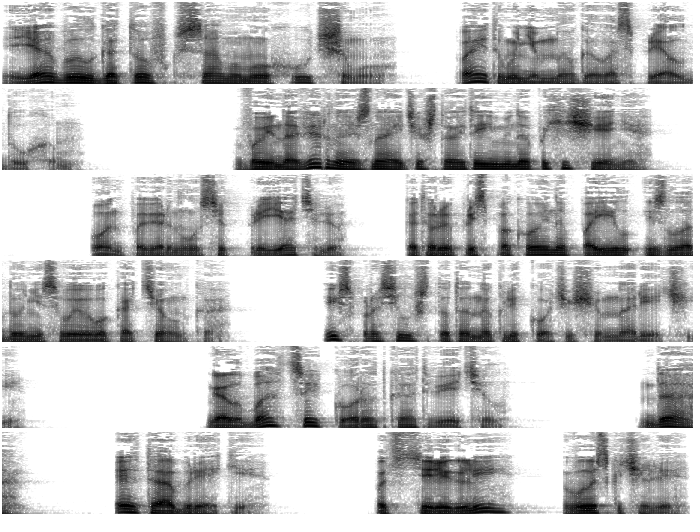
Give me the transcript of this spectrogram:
Я был готов к самому худшему, поэтому немного воспрял духом. «Вы, наверное, знаете, что это именно похищение?» Он повернулся к приятелю, который преспокойно поил из ладони своего котенка, и спросил что-то на клекочущем наречии. Голбаций коротко ответил. Да, это обреки. Подстерегли, выскочили,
